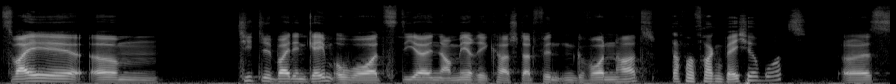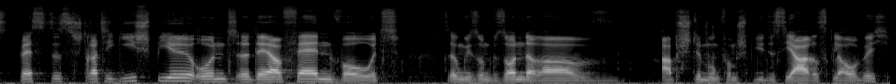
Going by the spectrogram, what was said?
zwei ähm, Titel bei den Game Awards, die ja in Amerika stattfinden, gewonnen hat. Darf man fragen, welche Awards? Äh, bestes Strategiespiel und äh, der Fan-Vote. Ist irgendwie so ein besonderer Abstimmung vom Spiel des Jahres, glaube ich.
